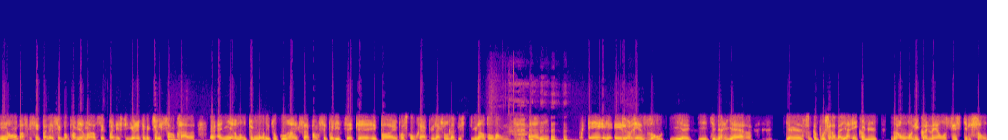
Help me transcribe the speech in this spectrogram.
Non, parce que c'est pas, c'est bon. Premièrement, c'est pas des figures intellectuelles centrales. Euh, Annie Ernaux, tout le monde est au courant que sa pensée politique euh, est pas, est pas ce qu'on pourrait appeler la chose la plus stimulante au monde. Euh, et, et, le réseau qui, qui, qui est derrière euh, opposés à la Baïa est connu. On, les connaît, on sait ce qu'ils sont.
